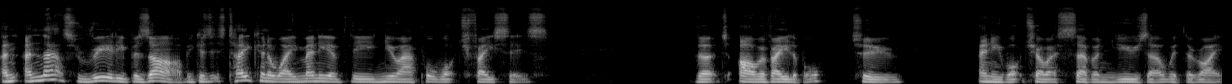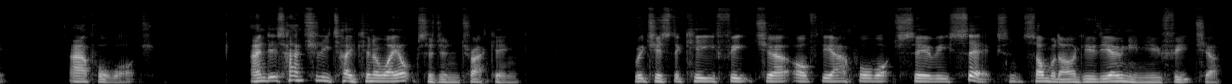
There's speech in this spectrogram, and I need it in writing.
And, and that's really bizarre because it's taken away many of the new Apple Watch faces that are available to any Watch OS 7 user with the right Apple Watch. And it's actually taken away oxygen tracking which is the key feature of the Apple Watch Series 6, and some would argue the only new feature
